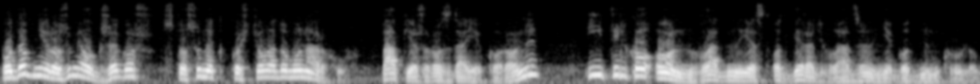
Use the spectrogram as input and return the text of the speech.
Podobnie rozumiał Grzegorz stosunek kościoła do monarchów. Papież rozdaje korony i tylko on władny jest odbierać władzę niegodnym królom.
